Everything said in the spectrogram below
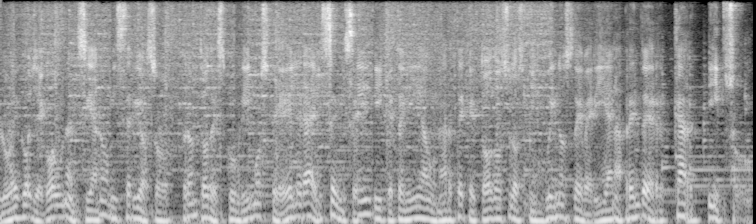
Luego llegó un anciano misterioso, pronto descubrimos que él era el sensei y que tenía un arte que todos los pingüinos deberían aprender, Kar Hitsu.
